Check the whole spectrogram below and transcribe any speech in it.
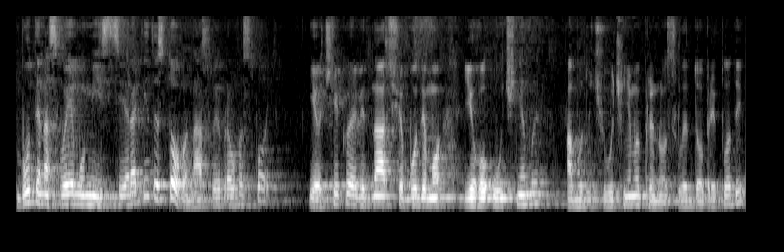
бути на своєму місці і радіти з того, нас вибрав Господь. І очікує від нас, що будемо його учнями, а будучи учнями, приносили добрі плоди.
